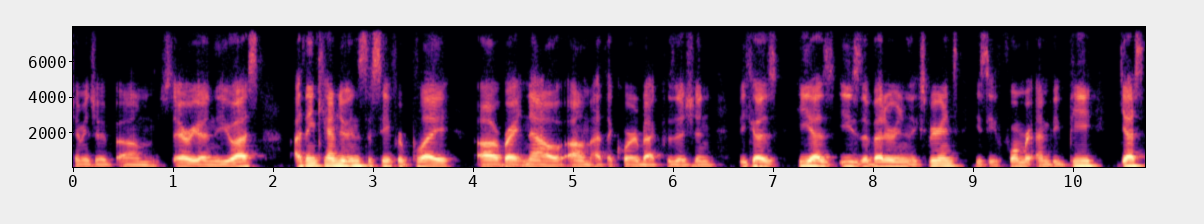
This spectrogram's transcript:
championship um, area in the U.S. I think Cam Newton's the safer play uh, right now um, at the quarterback position because he has he's the veteran experience. He's a former MVP. Yes,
